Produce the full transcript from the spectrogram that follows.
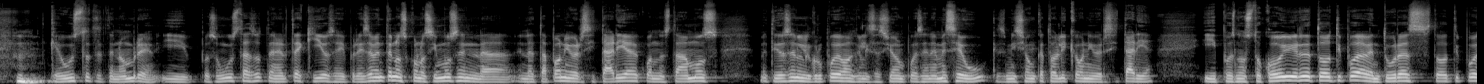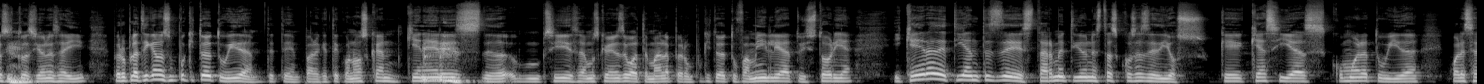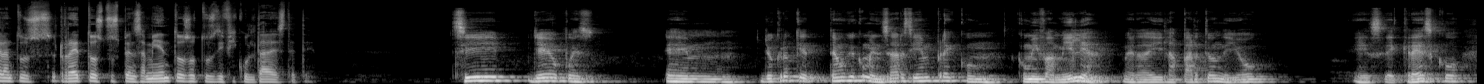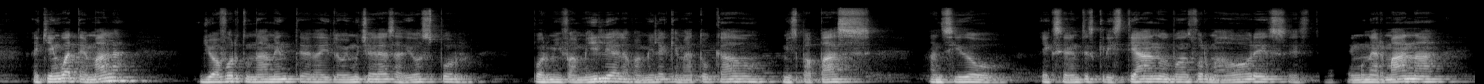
Qué gusto te nombre y pues un gustazo tenerte aquí, o sea, y precisamente nos conocimos en la, en la etapa universitaria cuando estábamos metidos en el grupo de evangelización, pues en MCU, que es Misión Católica Universitaria, y pues nos tocó vivir de todo tipo de aventuras, todo tipo de situaciones ahí, pero platícanos un poquito de tu vida, Tete, para que te conozcan, quién eres, sí, sabemos que vienes de Guatemala, pero un poquito de tu familia, tu historia, y qué era de ti antes de estar metido en estas cosas de Dios, qué, hacías, cómo era tu vida, cuáles eran tus retos, tus pensamientos o tus dificultades, Tete. Sí, yo pues Em, yo creo que tengo que comenzar siempre con, con, mi familia, ¿verdad? Y la parte donde yo este, crezco, aquí en Guatemala, yo afortunadamente, ¿verdad? Y le doy muchas gracias a Dios por, por mi familia, la familia que me ha tocado. Mis papás han sido excelentes cristianos, buenos formadores. Este, tengo una hermana,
